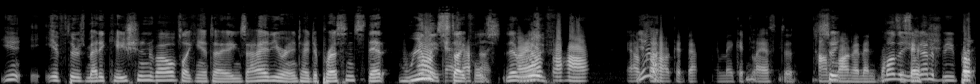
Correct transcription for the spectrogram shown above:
if there's medication involved, like anti-anxiety or antidepressants, that really oh, yeah, stifles. That really. Alcohol. Alcohol yeah. could definitely make it last a ton so, longer than mother. You got to be but,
